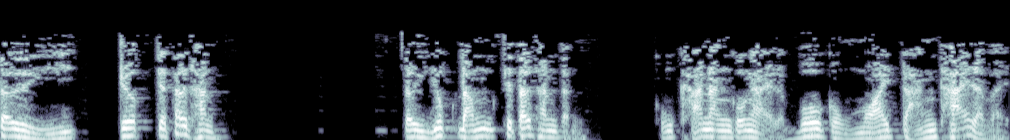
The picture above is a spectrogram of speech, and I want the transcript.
Từ trước cho tới thanh. Từ dục động cho tới thanh tịnh. Cũng khả năng của Ngài là vô cùng mọi trạng thái là vậy.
